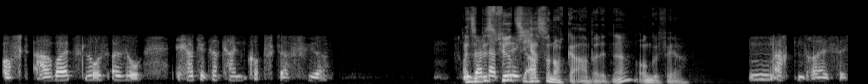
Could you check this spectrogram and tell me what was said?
oft arbeitslos. Also ich hatte gar keinen Kopf dafür. Und Also bis natürlich 40 hast du noch gearbeitet, ne? Ungefähr. auch, hm, 38.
